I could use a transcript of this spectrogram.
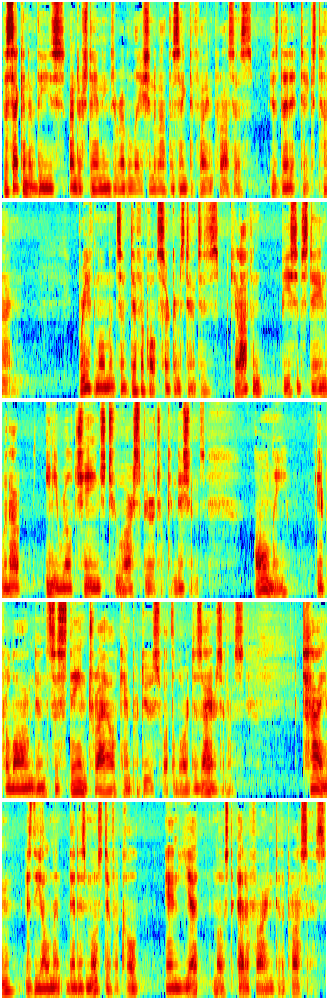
The second of these understandings or revelation about the sanctifying process is that it takes time. Brief moments of difficult circumstances can often be sustained without any real change to our spiritual conditions. Only a prolonged and sustained trial can produce what the Lord desires in us. Time is the element that is most difficult and yet most edifying to the process.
